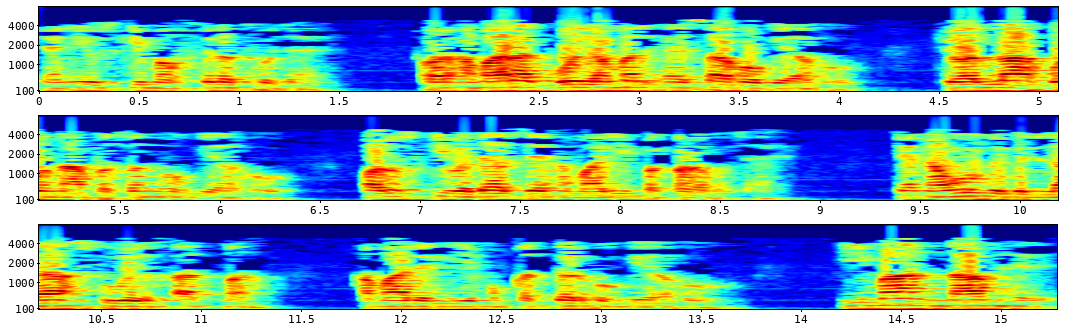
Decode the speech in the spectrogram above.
یعنی اس کی مغفرت ہو جائے۔ اور ہمارا کوئی عمل ایسا ہو گیا ہو جو اللہ کو ناپسند ہو گیا ہو اور اس کی وجہ سے ہماری پکڑ ہو جائے۔ یا نعوذ باللہ سوئے خاتمہ ہمارے لیے مقدر ہو گیا ہو۔ ایمان نام ہے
